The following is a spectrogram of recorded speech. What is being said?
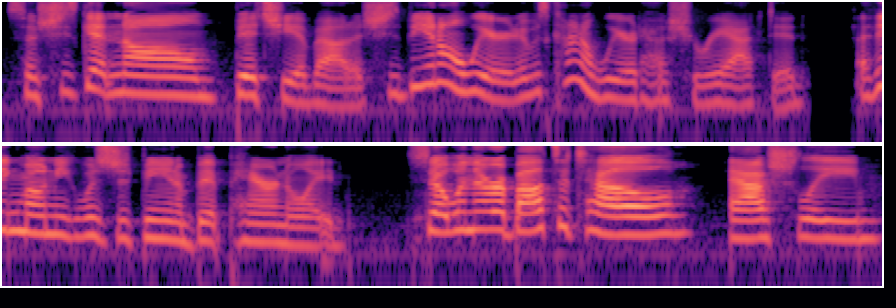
So she's getting all bitchy about it. She's being all weird. It was kind of weird how she reacted. I think Monique was just being a bit paranoid. So when they're about to tell Ashley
